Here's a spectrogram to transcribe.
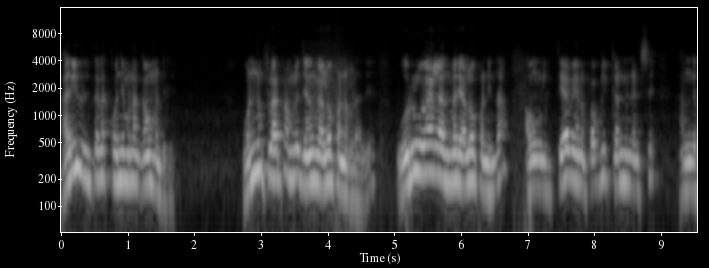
அறிவு இருக்கிறதெல்லாம் கொஞ்சம்னா கவர்மெண்ட்டுக்கு ஒன்று பிளாட்ஃபார்மில் ஜனங்களை அலோவ் பண்ணக்கூடாது. ஒரு வேளை அது மாதிரி அலோவ் பண்ணியிருந்தால் அவங்களுக்கு தேவையான பப்ளிக் கன்வீனியன்ஸு அங்கே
